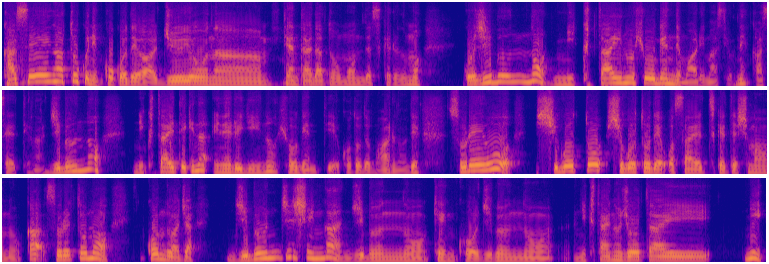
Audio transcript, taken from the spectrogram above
火星が特にここでは重要な天体だと思うんですけれども、ご自分の肉体の表現でもありますよね。火星っていうのは自分の肉体的なエネルギーの表現っていうことでもあるので、それを仕事、仕事で押さえつけてしまうのか、それとも今度はじゃあ自分自身が自分の健康、自分の肉体の状態に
